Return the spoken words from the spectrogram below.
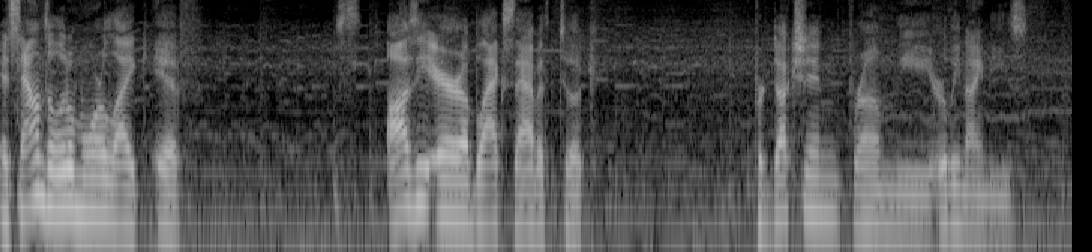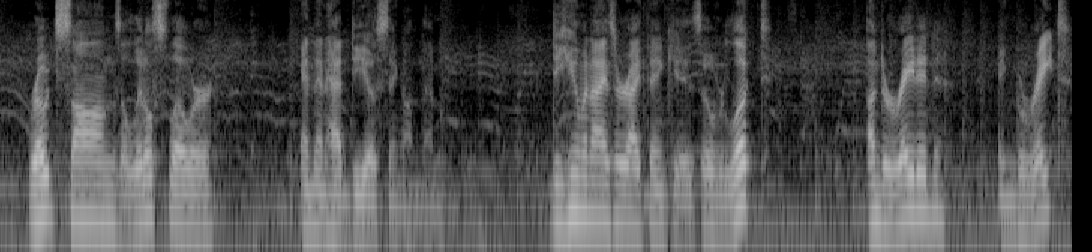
It sounds a little more like if Ozzy era Black Sabbath took production from the early 90s, wrote songs a little slower, and then had Dio sing on them. Dehumanizer, I think, is overlooked, underrated, and great.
